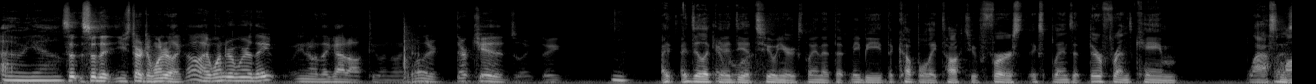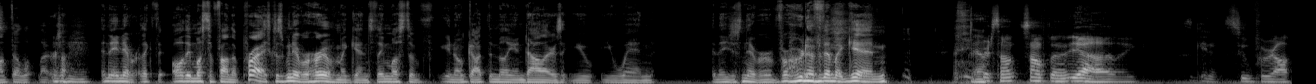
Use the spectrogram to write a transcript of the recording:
Oh yeah. so, so that you start to wonder like oh i wonder where they you know they got off to. And they're like well they're, they're kids. Like they I, I did like the idea too when you were explaining that that maybe the couple they talked to first explains that their friends came last month or, or something, mm-hmm. and they never like the, oh they must have found the prize because we never heard of them again. So they must have you know got the million dollars that you you win, and they just never have heard of them again. Yeah. or some, something yeah like it's getting super off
